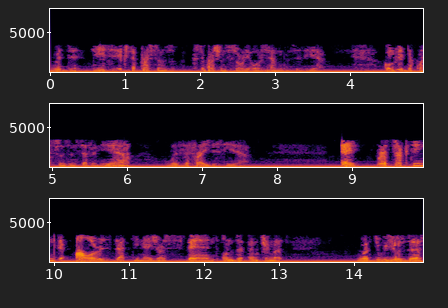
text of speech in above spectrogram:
with these expressions, expressions, sorry, or sentences here. Complete the questions in seven here with the phrases here. A. Restricting the hours that teenagers spend on the internet. What do we use this?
